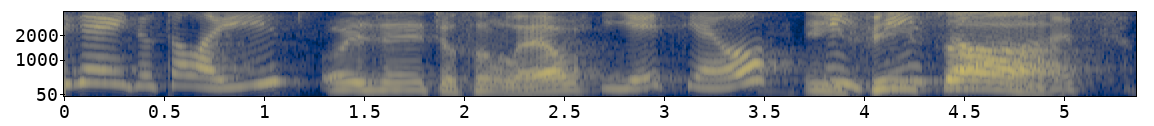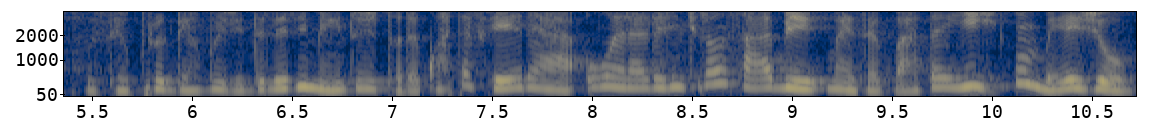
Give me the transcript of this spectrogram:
Oi, gente, eu sou a Laís. Oi, gente, eu sou o Léo. E esse é o Enfim Sós. O seu programa de entretenimento de toda quarta-feira. O horário a gente não sabe, mas aguarda aí. Um beijo.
